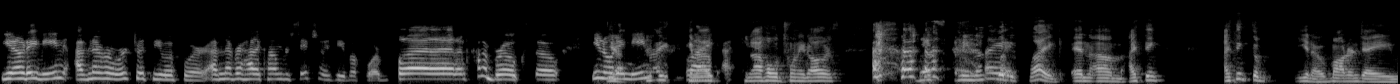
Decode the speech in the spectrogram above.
You know what I mean? I've never worked with you before. I've never had a conversation with you before, but I'm kind of broke. So you know yeah. what I mean? Can I, can like, I, can I hold twenty dollars? I mean, that's like, what it's like. And um, I think, I think the you know modern day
